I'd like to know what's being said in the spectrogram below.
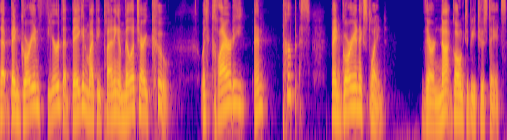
that Ben Gurion feared that Begin might be planning a military coup. With clarity and purpose, Ben Gurion explained there are not going to be two states,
